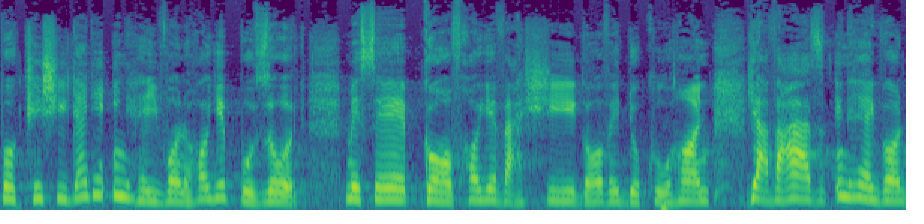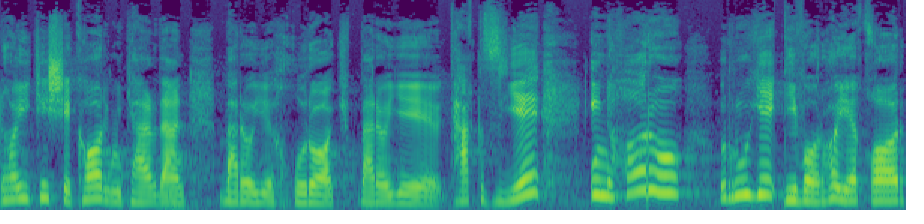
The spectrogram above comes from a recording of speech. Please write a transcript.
با کشیدن این حیوانهای بزرگ مثل گاوهای وحشی، گاو دکوهان، یوز این حیوانهایی که شکار می‌کردن برای خوراک، برای تغذیه اینها رو روی دیوارهای قار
